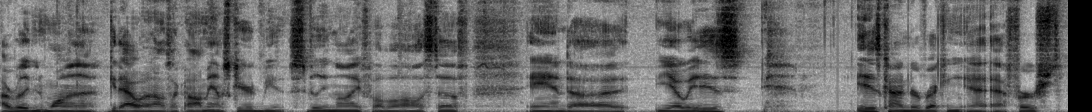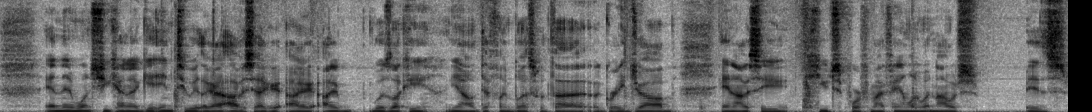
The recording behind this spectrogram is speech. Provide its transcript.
I really didn't want to get out, and I was like, oh man, I'm scared to be civilian life, blah blah, all that stuff, and uh, you know, it is it is kind of nerve wracking at, at first and then once you kind of get into it, like I, obviously I, I, I, was lucky, you know, definitely blessed with a, a, great job, and obviously huge support from my family and whatnot, which is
